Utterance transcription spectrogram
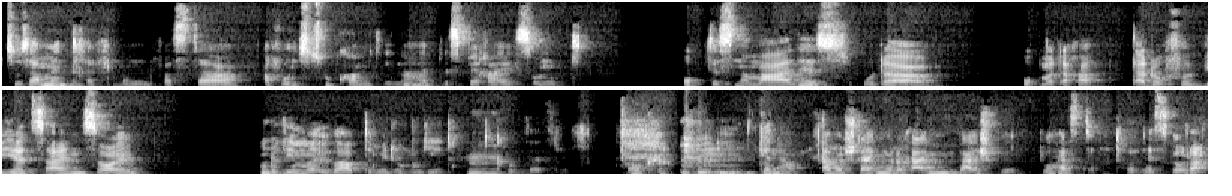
zusammentreffen und was da auf uns zukommt innerhalb Mhm. des Bereichs und ob das normal ist oder ob man da, dadurch verwirrt sein soll oder wie man überhaupt damit umgeht, Mhm. grundsätzlich. Okay. genau, aber steigen wir doch ein mit einem Beispiel. Du hast doch ein tolles, oder?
